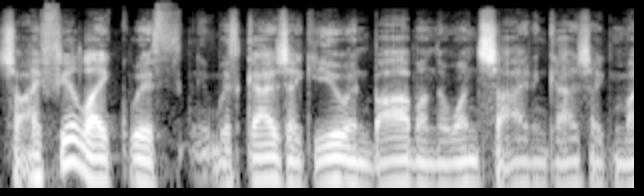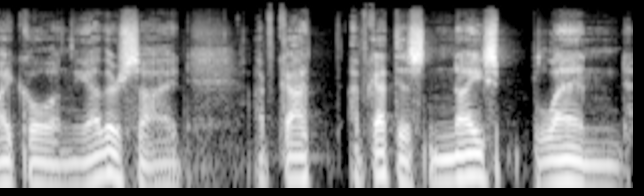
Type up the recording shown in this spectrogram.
so I feel like with with guys like you and Bob on the one side and guys like Michael on the other side, I've got I've got this nice blend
